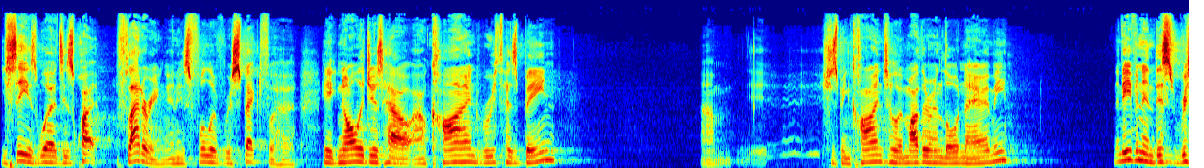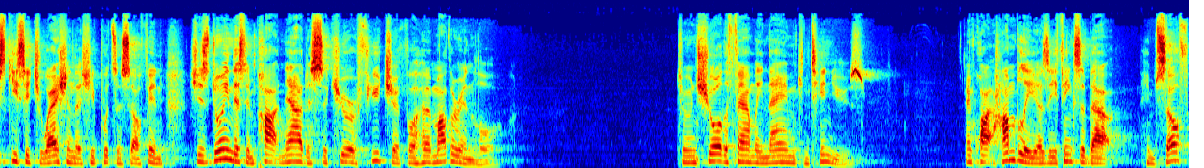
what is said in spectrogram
You see, his words is quite flattering and he's full of respect for her. He acknowledges how, how kind Ruth has been. Um, she's been kind to her mother in law, Naomi. And even in this risky situation that she puts herself in, she's doing this in part now to secure a future for her mother in law, to ensure the family name continues. And quite humbly, as he thinks about himself,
